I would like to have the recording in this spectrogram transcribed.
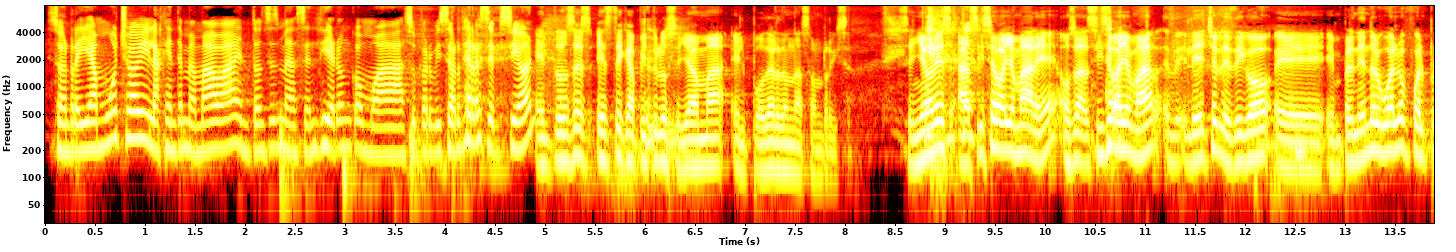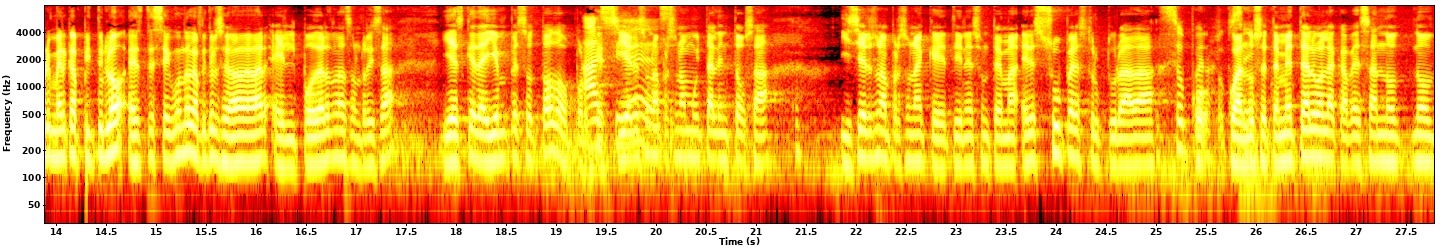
Sonreía mucho y la gente me amaba, entonces me ascendieron como a supervisor de recepción. Entonces, este capítulo se llama El poder de una sonrisa. Señores, así se va a llamar, ¿eh? O sea, así se va a llamar. De hecho, les digo, eh, Emprendiendo el vuelo fue el primer capítulo. Este segundo capítulo se va a llamar El poder de una sonrisa. Y es que de ahí empezó todo. Porque si eres una persona muy talentosa y si eres una persona que tienes un tema, eres súper estructurada. Súper. Cuando se te mete algo en la cabeza, no, no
